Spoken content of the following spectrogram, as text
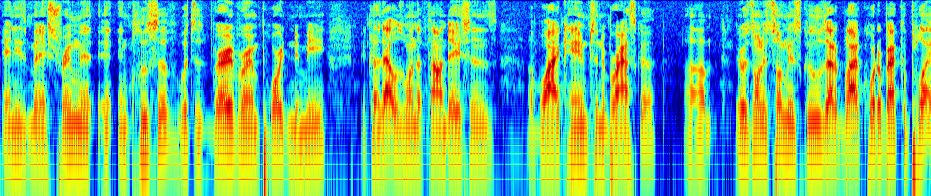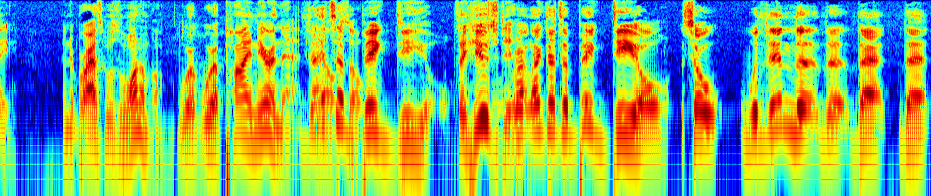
And he's been extremely I- inclusive, which is very very important to me because that was one of the foundations of why I came to Nebraska. Um, there was only so many schools that a black quarterback could play, and Nebraska was one of them. We're we're a pioneer in that. you That's know, a so big deal. It's a huge deal. Right, like that's a big deal. So within the, the that that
